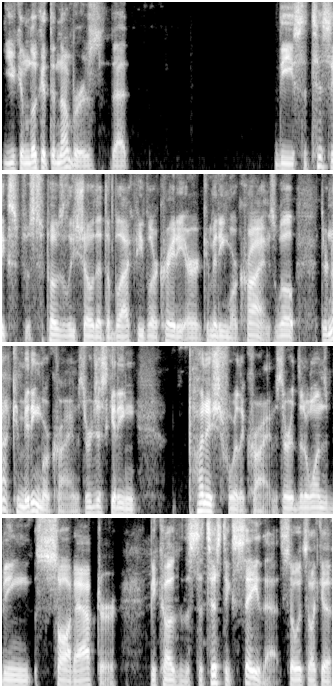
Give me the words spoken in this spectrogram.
you can look at the numbers that the statistics supposedly show that the black people are creating or committing more crimes. Well they're not committing more crimes. They're just getting punished for the crimes. They're, they're the ones being sought after because the statistics say that so it's like a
